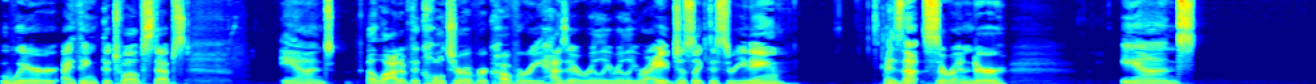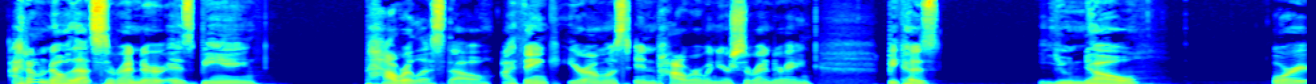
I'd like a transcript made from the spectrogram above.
where i think the 12 steps and a lot of the culture of recovery has it really really right just like this reading is that surrender and I don't know that surrender is being powerless, though. I think you're almost in power when you're surrendering because you know or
